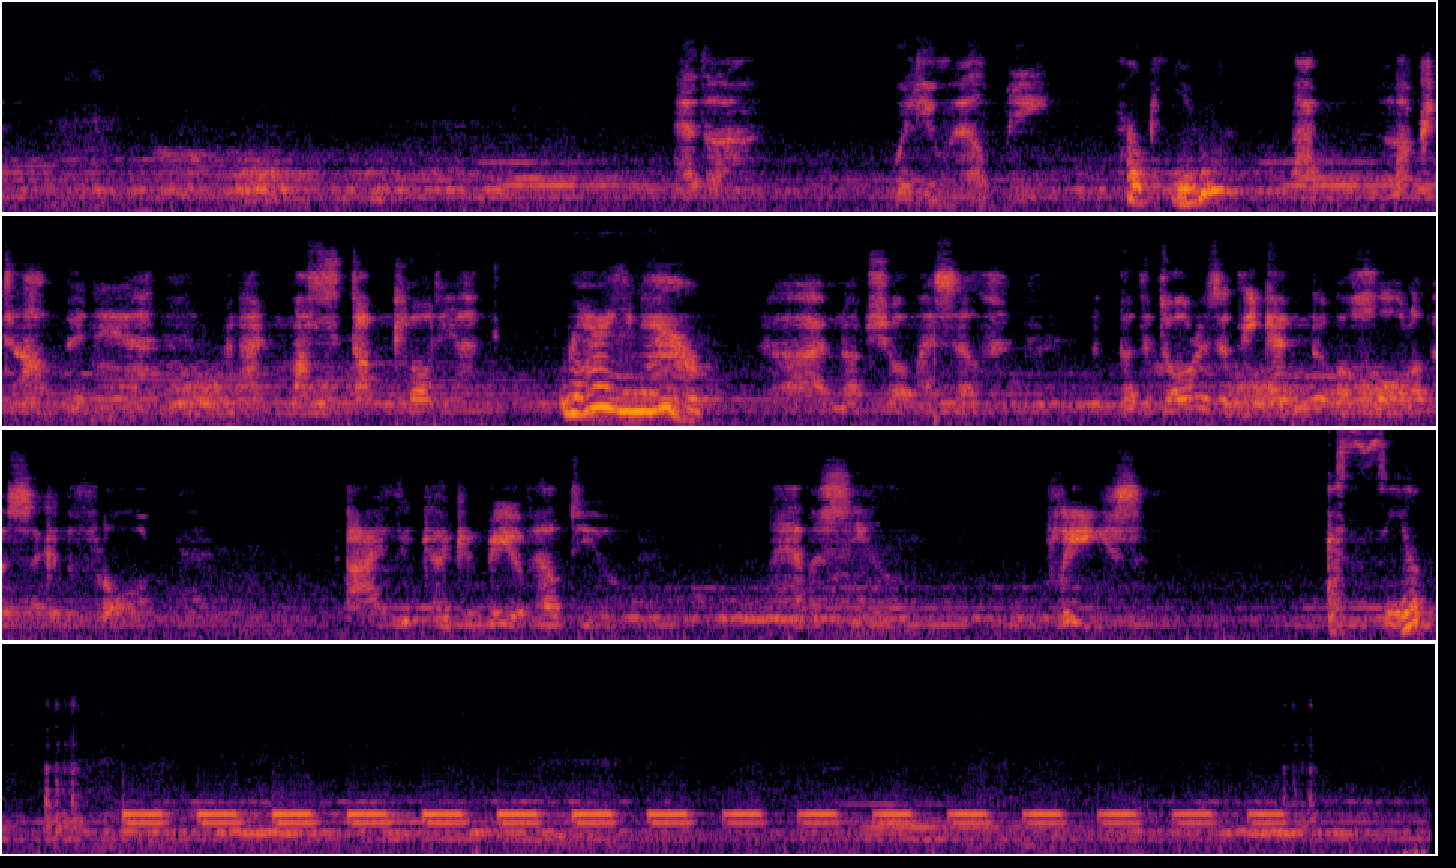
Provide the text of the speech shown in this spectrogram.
Heather, will you help me? Help you? I'm locked up in here, and I must stop Claudia. Where are you now? Not sure myself, but the door is at the end of the hall on the second floor. I think I can be of help to you. I have a seal. Please. A?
